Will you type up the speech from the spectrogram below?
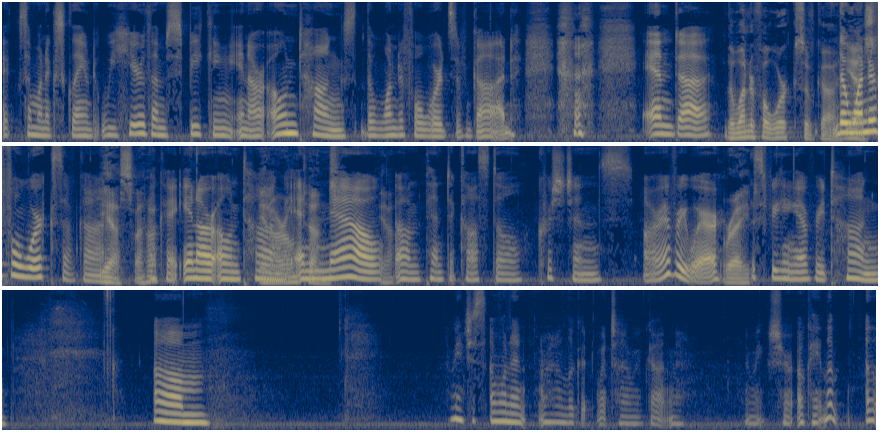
it, someone exclaimed, We hear them speaking in our own tongues the wonderful words of God. and, uh, The wonderful works of God. the yes. wonderful works of God. Yes, uh-huh. Okay, in our own tongue. our own and tongues. now Yeah. um, Pentecostal Christians are everywhere, Right. speaking every tongue. Um, let me just. I want to. I want to look at what time we've gotten. To make sure. Okay, look, uh,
